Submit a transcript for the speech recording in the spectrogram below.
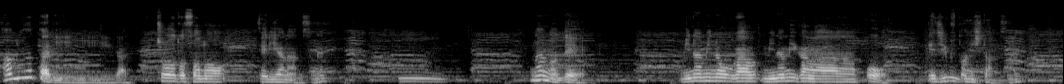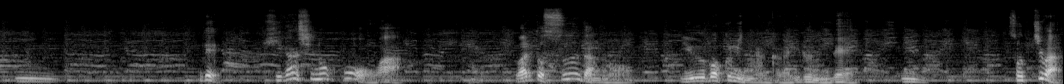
あの辺りがちょうどそのエリアなんですね。うん。なので南の側南側をエジプトにしたんですね。うん。で東の方は割とスーダンの遊牧民なんかがいるんでうん。そっちは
